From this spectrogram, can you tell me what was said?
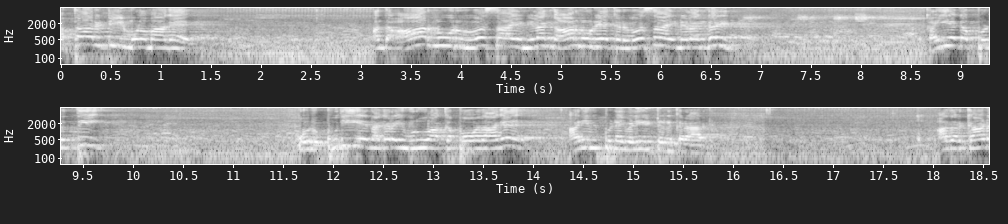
அத்தாரிட்டியின் மூலமாக அந்த ஆறுநூறு விவசாய நிலங்கள் ஆறுநூறு ஏக்கர் விவசாய நிலங்கள் கையகப்படுத்தி ஒரு புதிய நகரை உருவாக்கப் போவதாக அறிவிப்பினை வெளியிட்டிருக்கிறார்கள். அதற்கான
